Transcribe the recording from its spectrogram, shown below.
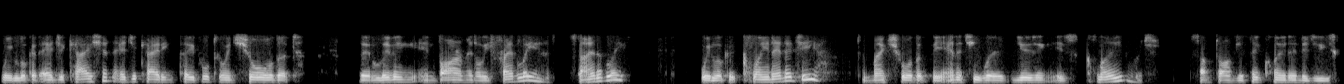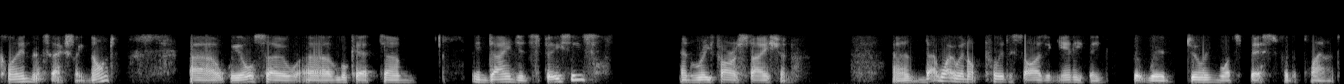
We look at education, educating people to ensure that they're living environmentally friendly and sustainably. We look at clean energy, to make sure that the energy we're using is clean, which sometimes you think clean energy is clean, that's actually not. Uh, we also uh, look at um, endangered species and reforestation. And that way, we're not politicising anything, but we're doing what's best for the planet.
